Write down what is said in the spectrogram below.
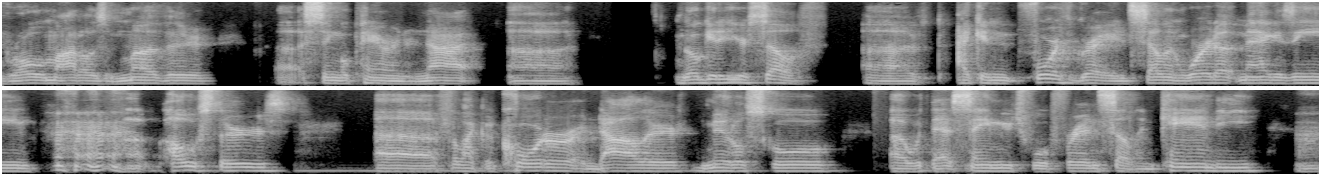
role model as a mother, uh, single parent or not. Uh, go get it yourself. Uh, I can fourth grade selling Word Up magazine uh, posters uh, for like a quarter or a dollar. Middle school with that same mutual friend selling candy. Uh-huh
